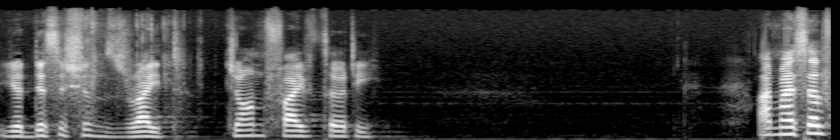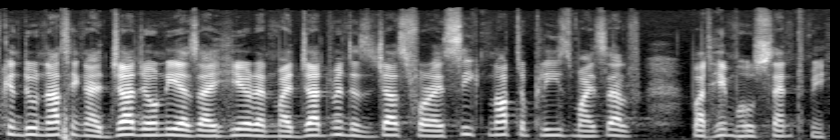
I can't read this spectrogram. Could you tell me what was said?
your decisions right. John 5:30. I myself can do nothing. I judge only as I hear, and my judgment is just, for I seek not to please myself, but him who sent me.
